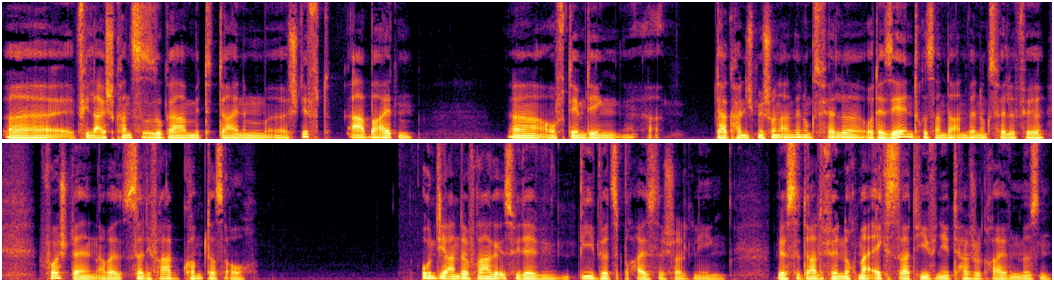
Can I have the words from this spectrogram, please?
Äh, vielleicht kannst du sogar mit deinem äh, Stift arbeiten äh, auf dem Ding. Äh, Da kann ich mir schon Anwendungsfälle oder sehr interessante Anwendungsfälle für vorstellen. Aber es ist halt die Frage, kommt das auch? Und die andere Frage ist wieder, wie, wird's preislich halt liegen? Wirst du dafür nochmal extra tief in die Tasche greifen müssen?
